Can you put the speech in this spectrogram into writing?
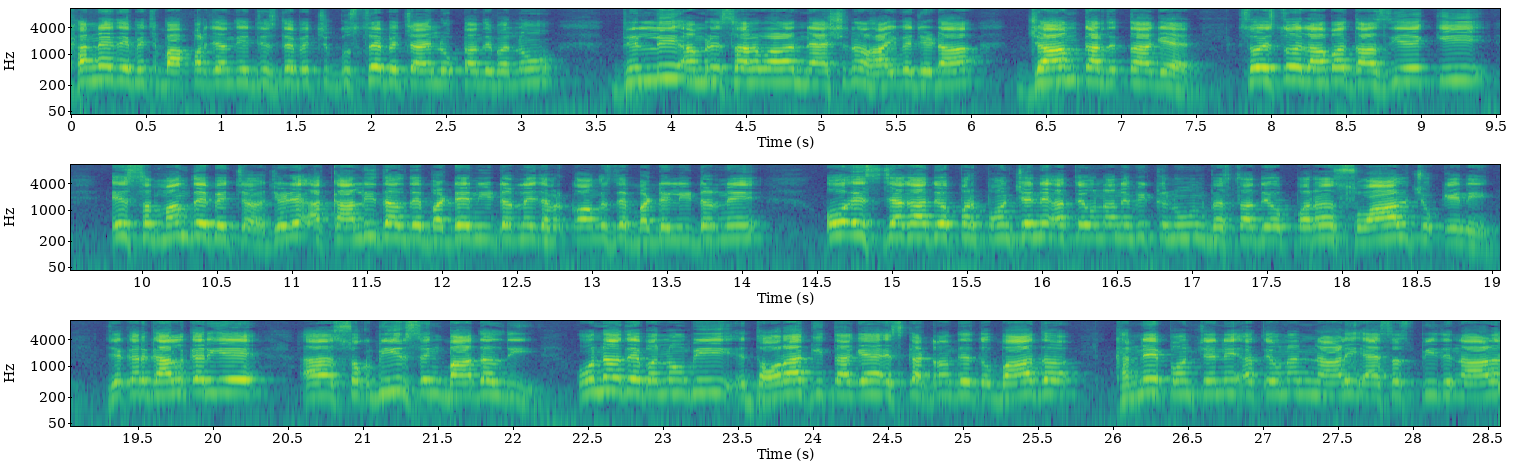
ਖੰਨੇ ਦੇ ਵਿੱਚ ਵਾਪਰ ਜਾਂਦੀ ਹੈ, ਜਿਸ ਦੇ ਵਿੱਚ ਗੁੱਸੇ ਵਿੱਚ ਆਏ ਲੋਕਾਂ ਦੇ ਵੱਲੋਂ ਦਿੱਲੀ ਅੰਮ੍ਰਿਤਸਰ ਵਾਲਾ ਨੈਸ਼ਨਲ ਹਾਈਵੇ ਜਿਹੜਾ ਜਾਮ ਕਰ ਦਿੱਤਾ ਗਿਆ ਹੈ। ਸੋ ਇਸ ਤੋਂ ਇਲਾਵਾ ਦੱਸ ਦਈਏ ਕਿ ਇਸ ਸੰਬੰਧ ਦੇ ਵਿੱਚ ਜਿਹੜੇ ਅਕਾਲੀ ਦਲ ਦੇ ਵੱਡੇ ਲੀਡਰ ਨੇ ਜਾਂ ਫਿਰ ਕਾਂਗਰਸ ਦੇ ਵੱਡੇ ਲੀਡਰ ਨੇ, ਉਹ ਇਸ ਜਗ੍ਹਾ ਦੇ ਉੱਪਰ ਪਹੁੰਚੇ ਨੇ ਅਤੇ ਉਹਨਾਂ ਨੇ ਵੀ ਕਾਨੂੰਨ ਵਿਵਸਥਾ ਦੇ ਉੱਪਰ ਸਵਾਲ ਚੁੱਕੇ ਨੇ। ਜੇਕਰ ਗੱਲ ਕਰੀਏ ਸੁਖਬੀਰ ਸਿੰਘ ਬਾਦਲ ਦੀ, ਉਹਨਾਂ ਦੇ ਵੱਲੋਂ ਵੀ ਦੌਰਾ ਕੀਤਾ ਗਿਆ। ਇਸ ਘਟਨਾ ਦੇ ਤੋਂ ਬਾਅਦ ਖੰਨੇ ਪਹੁੰਚੇ ਨੇ ਅਤੇ ਉਹਨਾਂ ਨੇ ਨਾਲ ਹੀ ਐਸਐਸਪੀ ਦੇ ਨਾਲ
